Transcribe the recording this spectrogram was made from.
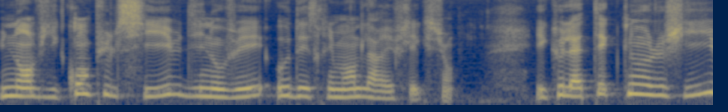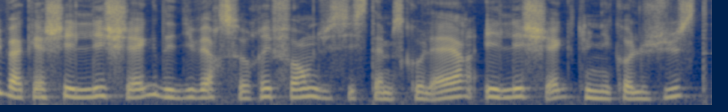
une envie compulsive d'innover au détriment de la réflexion et que la technologie va cacher l'échec des diverses réformes du système scolaire et l'échec d'une école juste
